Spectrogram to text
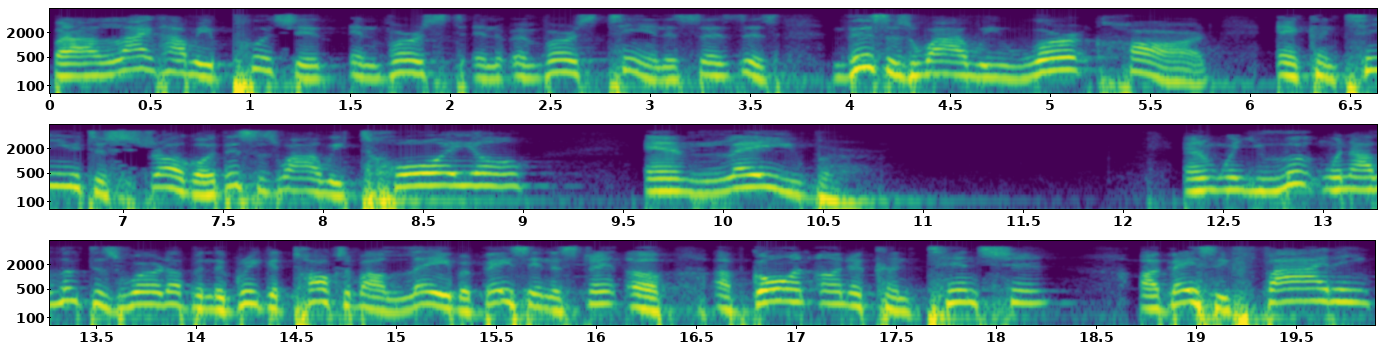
But I like how he puts it in verse in, in verse 10. It says this This is why we work hard and continue to struggle. This is why we toil and labor. And when you look, when I look this word up in the Greek, it talks about labor, basically in the strength of, of going under contention or basically fighting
